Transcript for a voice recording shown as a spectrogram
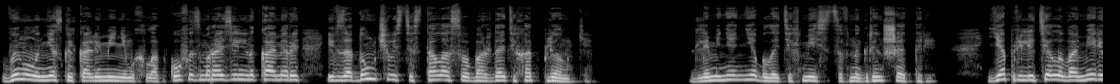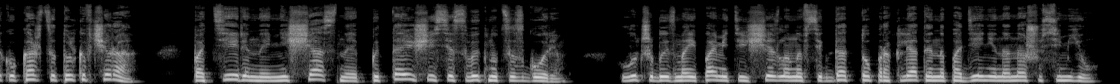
вынула несколько алюминиевых лотков из морозильной камеры и в задумчивости стала освобождать их от пленки. Для меня не было этих месяцев на Гриншеттере. Я прилетела в Америку, кажется, только вчера. Потерянная, несчастная, пытающаяся свыкнуться с горем. Лучше бы из моей памяти исчезло навсегда то проклятое нападение на нашу семью.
